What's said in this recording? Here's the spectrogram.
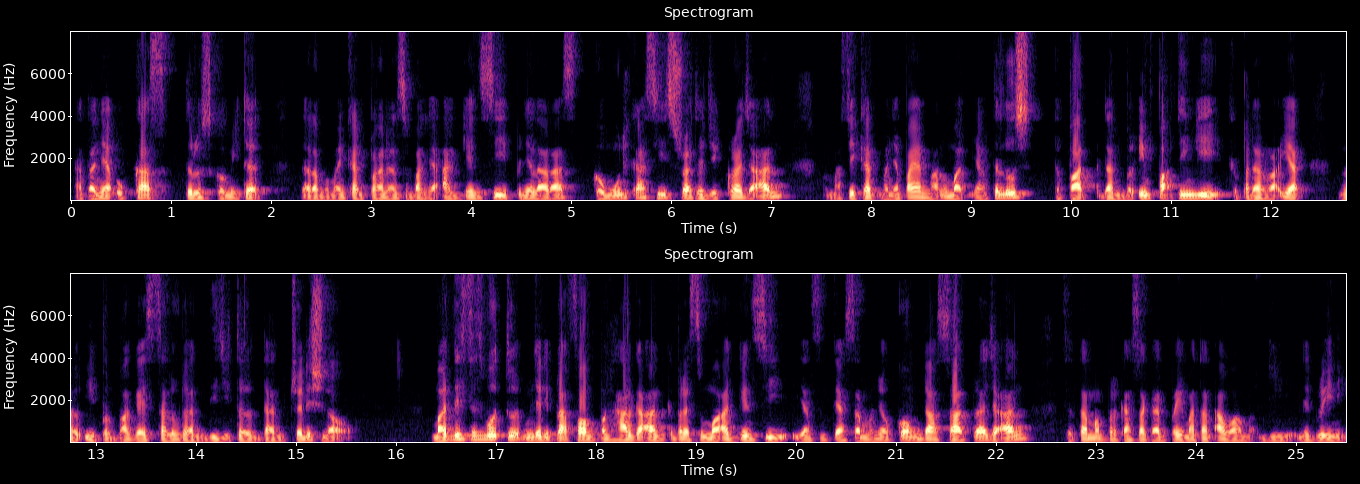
Katanya UKAS terus komited dalam memainkan peranan sebagai agensi penyelaras komunikasi strategik kerajaan memastikan penyampaian maklumat yang telus, tepat dan berimpak tinggi kepada rakyat melalui pelbagai saluran digital dan tradisional. Majlis tersebut turut menjadi platform penghargaan kepada semua agensi yang sentiasa menyokong dasar kerajaan serta memperkasakan perkhidmatan awam di negeri ini.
